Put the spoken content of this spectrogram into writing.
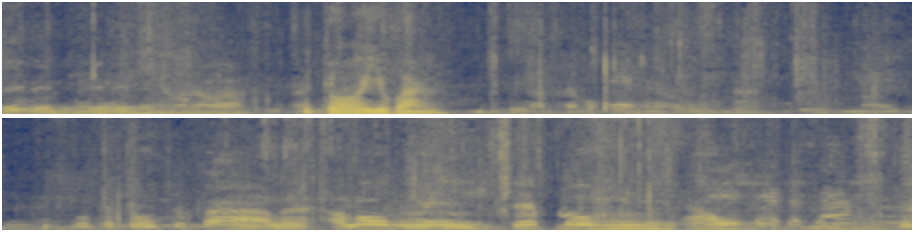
นี่นี่นี่นี่นี่กระจอยอยู่บ้าง บนกระ ต้าเลย เอาลงนี่เก็บลงนี่เอาเก็บได้เก็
